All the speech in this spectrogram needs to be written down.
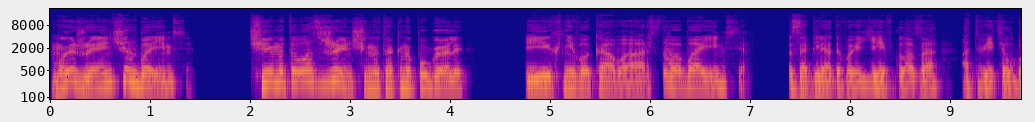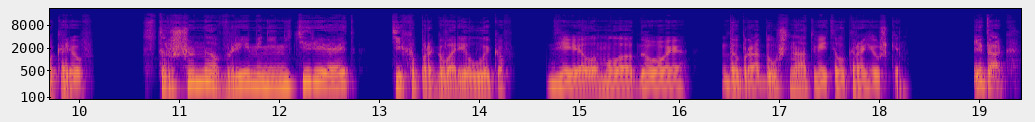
Мы женщин боимся. Чем это вас женщины так напугали? Ихнего коварства боимся», заглядывая ей в глаза, ответил Бокарев. «Старшина времени не теряет», – тихо проговорил Лыков. «Дело молодое», – добродушно ответил Краюшкин. «Итак,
